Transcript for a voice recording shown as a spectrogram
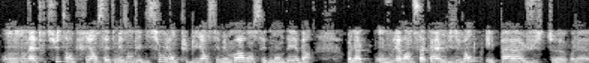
On, a tout de suite, en créant cette maison d'édition et en publiant ces mémoires, on s'est demandé, eh ben voilà, on voulait rendre ça quand même vivant et pas juste euh, voilà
